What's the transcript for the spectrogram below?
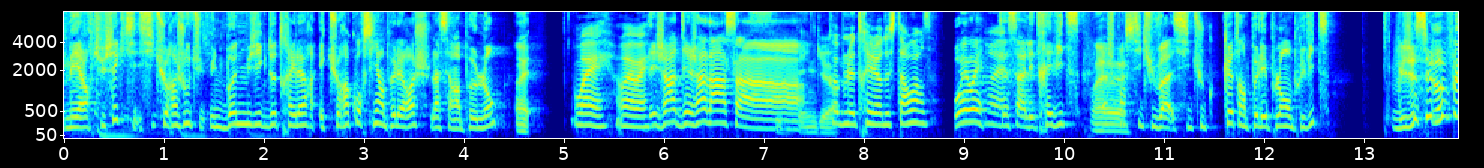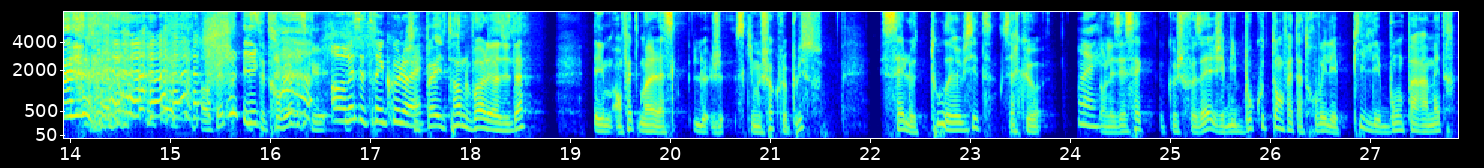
Mais alors, tu sais que si, si tu rajoutes une bonne musique de trailer et que tu raccourcis un peu les rushs, là, c'est un peu lent. Ouais. ouais, ouais, ouais. Déjà, déjà là, ça. Comme le trailer de Star Wars. Ouais, ouais, Ouais. ça, ça allait très vite. Ouais, là, je pense que si tu vas, si tu cuts un peu les plans en plus vite, Mais je suis refait En fait, c'est trop bien parce que En vrai, c'est très cool, j'ai ouais. pas eu le temps de voir les résultats. Et en fait, moi, la- le- je- ce qui me choque le plus, c'est le taux de réussite. C'est-à-dire que Ouais. dans les essais que je faisais, j'ai mis beaucoup de temps en fait à trouver les piles, les bons paramètres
